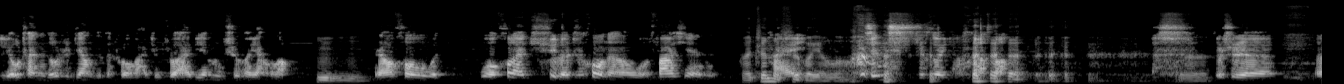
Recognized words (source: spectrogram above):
流传的都是这样子的说法，就说 IBM 适合养老。嗯嗯。然后我我后来去了之后呢，我发现还真的适合养老，真适合养老。嗯。就是呃，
